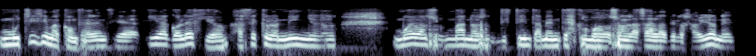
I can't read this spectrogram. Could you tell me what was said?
muchísimas conferencias, ir a colegios, hacer que los niños muevan sus manos distintamente a como son las alas de los aviones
